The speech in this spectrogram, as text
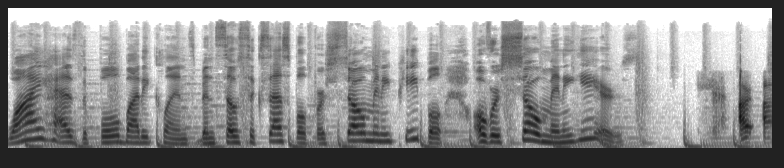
Why has the full body cleanse been so successful for so many people over so many years? I, I,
